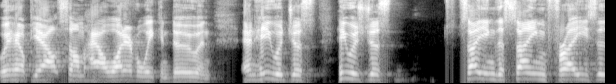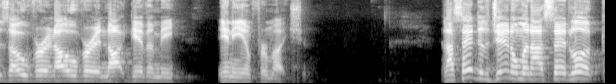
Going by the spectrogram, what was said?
We'll help you out somehow, whatever we can do. And and he would just he was just saying the same phrases over and over and not giving me any information. And I said to the gentleman, I said, look,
